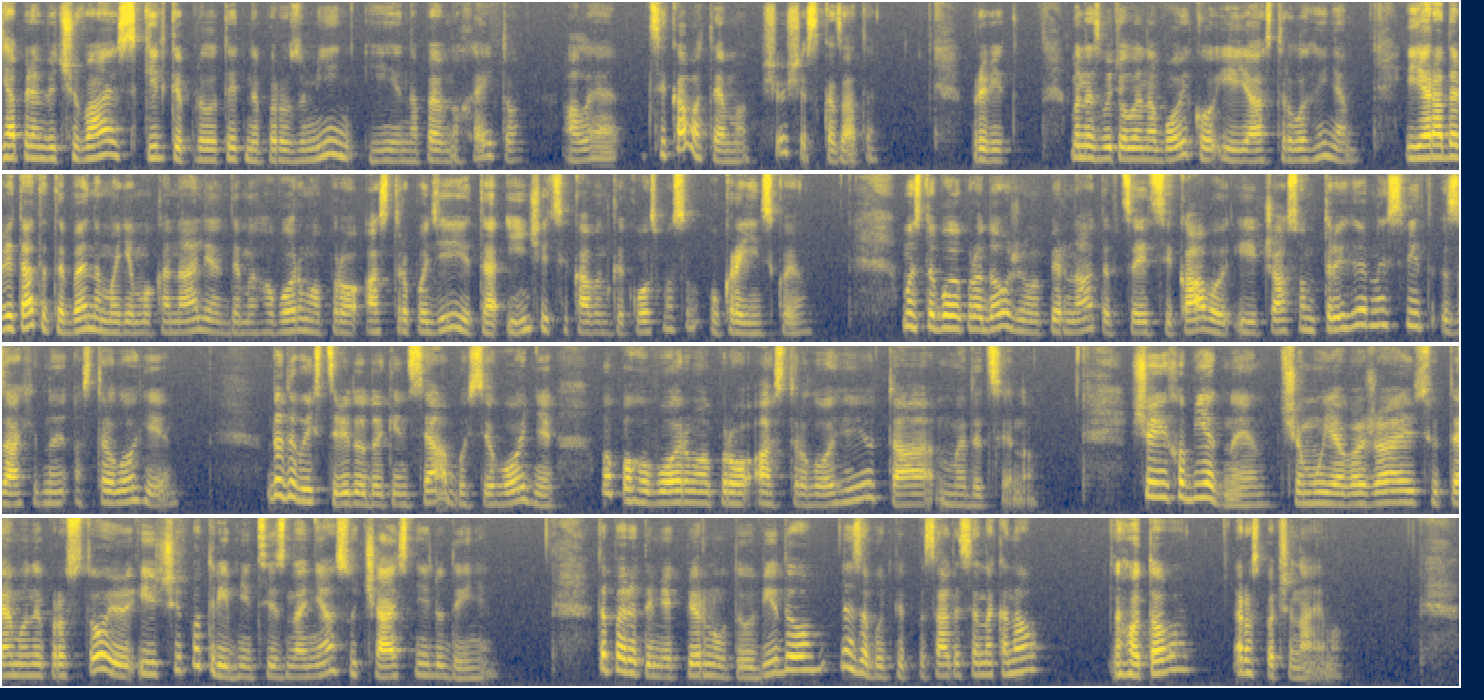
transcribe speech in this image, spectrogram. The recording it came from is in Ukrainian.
Я прям відчуваю, скільки прилетить непорозумінь і, напевно, хейту. Але цікава тема, що ще сказати. Привіт! Мене звуть Олена Бойко, і я астрологиня. І я рада вітати тебе на моєму каналі, де ми говоримо про астроподії та інші цікавинки космосу українською. Ми з тобою продовжуємо пірнати в цей цікавий і часом тригерний світ західної астрології. Додивись це відео до кінця, бо сьогодні ми поговоримо про астрологію та медицину. Що їх об'єднує, чому я вважаю цю тему непростою і чи потрібні ці знання сучасній людині. Та перед тим як пірнути у відео, не забудь підписатися на канал. Готова? Розпочинаємо.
